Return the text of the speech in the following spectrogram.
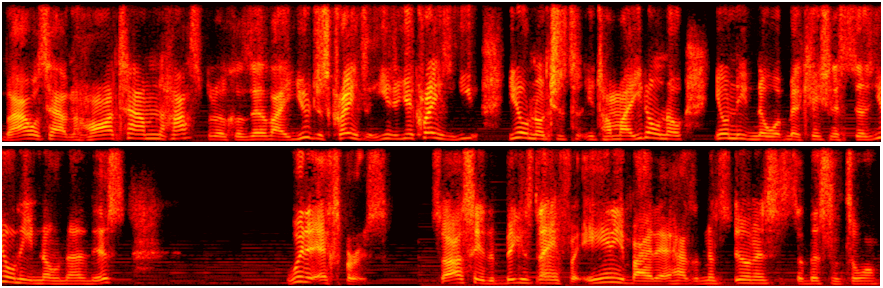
But I was having a hard time in the hospital because they're like, "You're just crazy. You, are crazy. You you don't know what you're talking about. You don't know. You don't need to know what medication it says. You don't need to know none of this. We're the experts." So I say the biggest thing for anybody that has a mental illness is to listen to them.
